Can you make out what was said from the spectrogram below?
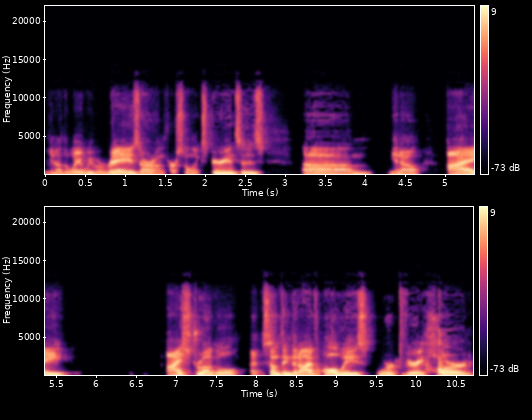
you know, the way we were raised, our own personal experiences. Um, you know, I, I struggle, uh, something that I've always worked very hard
